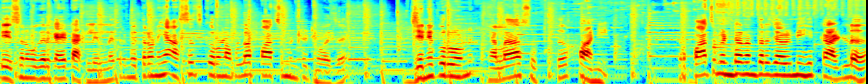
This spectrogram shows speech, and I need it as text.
बेसन वगैरे काही टाकलेलं नाही. तर मित्रांनो हे असंच करून आपल्याला पाच मिनिटं ठेवायचं आहे. जेणेकरून ह्याला सुटतं पाणी. तर पाच मिनिटानंतर ज्यावेळी मी हे काढलं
